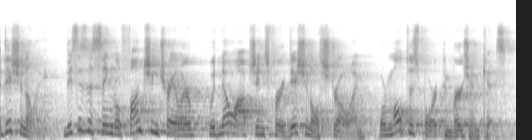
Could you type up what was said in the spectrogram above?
Additionally, this is a single function trailer with no options for additional strolling or multisport conversion kits.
